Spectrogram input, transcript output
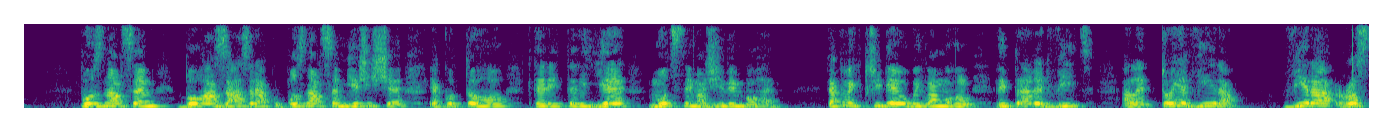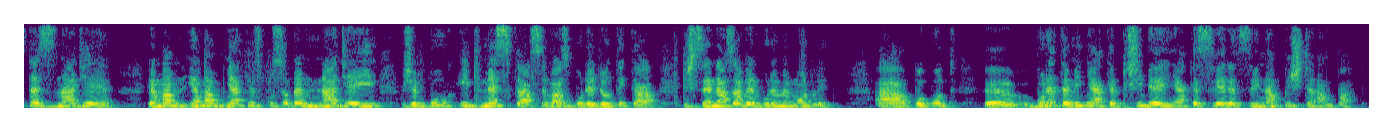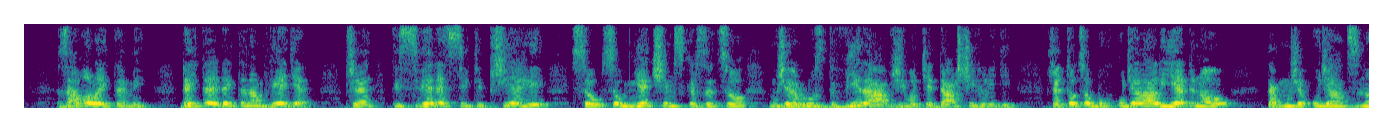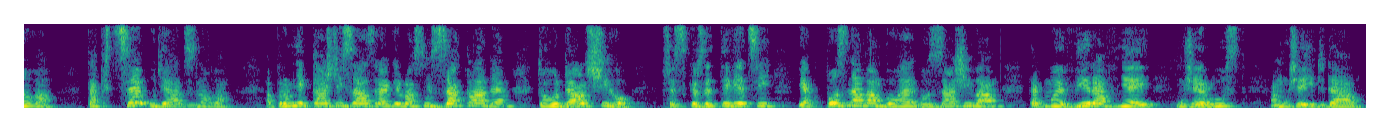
Poznal jsem Boha zázraku, poznal jsem Ježíše jako toho, který, který je mocným a živým Bohem. Takových příběhů bych vám mohl vyprávět víc, ale to je víra. Víra roste z naděje. Já mám, já mám nějakým způsobem naději, že Bůh i dneska se vás bude dotýkat, když se na závěr budeme modlit. A pokud e, budete mít nějaké příběhy, nějaké svědectví, napište nám pak. zavolejte mi, dejte, dejte nám vědět, protože ty svědectví, ty příjehy jsou, jsou něčím, skrze co může růst víra v životě dalších lidí. Protože to, co Bůh udělal jednou, tak může udělat znova. Tak chce udělat znova. A pro mě každý zázrak je vlastně základem toho dalšího. Přes skrze ty věci, jak poznávám Boha, jak ho zažívám, tak moje víra v něj může růst a může jít dál.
